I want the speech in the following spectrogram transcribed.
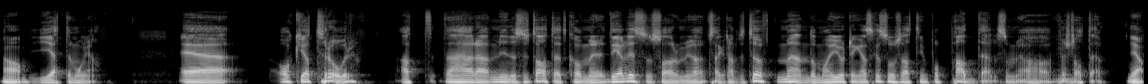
ja. Jättemånga. Eh, och jag tror att det här minusresultatet kommer, delvis så sa de ju säkert haft det tufft, men de har gjort en ganska stor satsning på paddel som jag har förstått det. ja.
